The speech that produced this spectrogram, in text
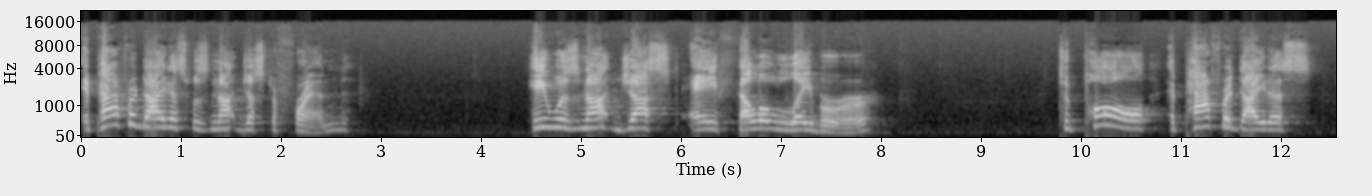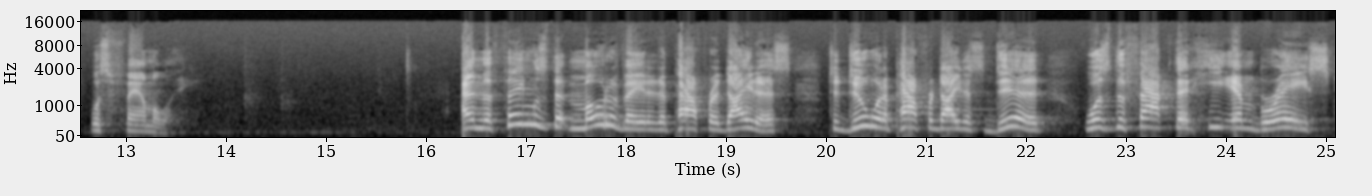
Epaphroditus was not just a friend, he was not just a fellow laborer. To Paul, Epaphroditus was family. And the things that motivated Epaphroditus to do what Epaphroditus did was the fact that he embraced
